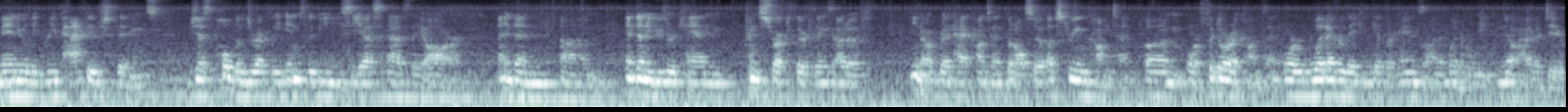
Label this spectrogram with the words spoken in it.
manually repackage things, just pull them directly into the BDCS as they are, and then um, and then a user can construct their things out of you know Red Hat content, but also upstream content um, or Fedora content or whatever they can get their hands on and whatever we know how to do.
